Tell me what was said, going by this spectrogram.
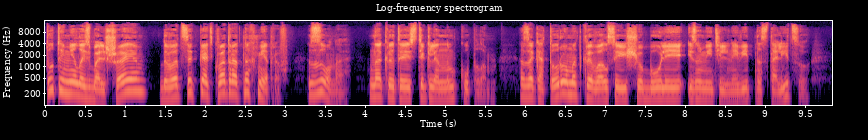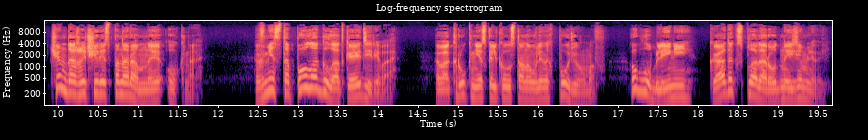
Тут имелась большая, 25 квадратных метров, зона, накрытая стеклянным куполом, за которым открывался еще более изумительный вид на столицу, чем даже через панорамные окна. Вместо пола гладкое дерево. Вокруг несколько установленных подиумов, углублений, кадок с плодородной землей.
